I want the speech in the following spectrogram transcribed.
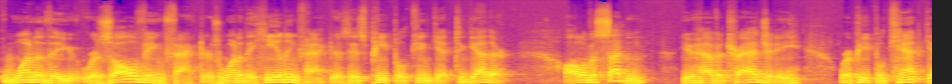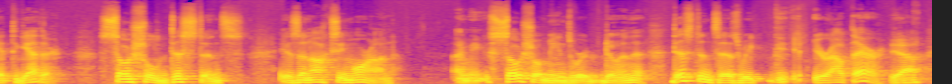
one of the resolving factors, one of the healing factors is people can get together. All of a sudden, you have a tragedy where people can't get together. Social distance is an oxymoron. I mean, social means we're doing that. Distance says we, you're out there. Yeah.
